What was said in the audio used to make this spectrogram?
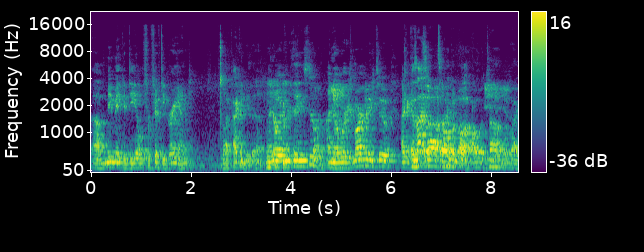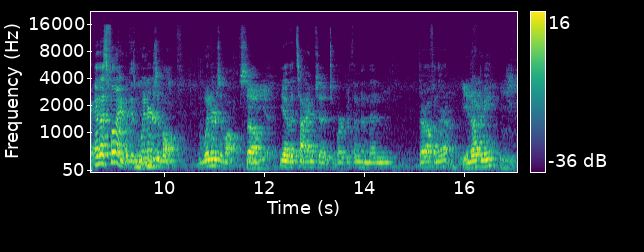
uh, me make a deal for fifty grand. Like, I can do that. I know everything he's doing. I know where he's marketing to. Cause that's I, what I it's talk about book. all the time. I'm Yeah, like, And that's fine because winners evolve. Winners evolve. So Yeah, yeah. you have a time to, to work with them and then they're off on their own. You know what I mean?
